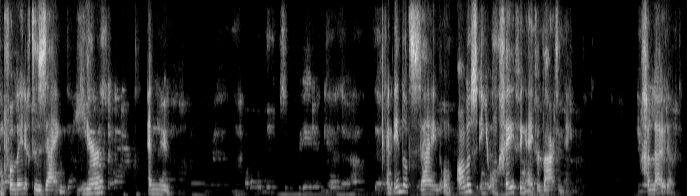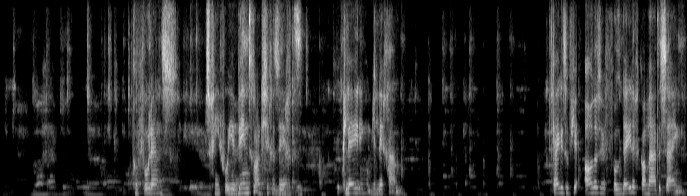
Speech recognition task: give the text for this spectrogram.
Om volledig te zijn, hier en nu. En in dat zijn, om alles in je omgeving even waar te nemen geluiden, gevoelens. Misschien voel je wind langs je gezicht, de kleding om je lichaam. Kijk eens of je alles er volledig kan laten zijn.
